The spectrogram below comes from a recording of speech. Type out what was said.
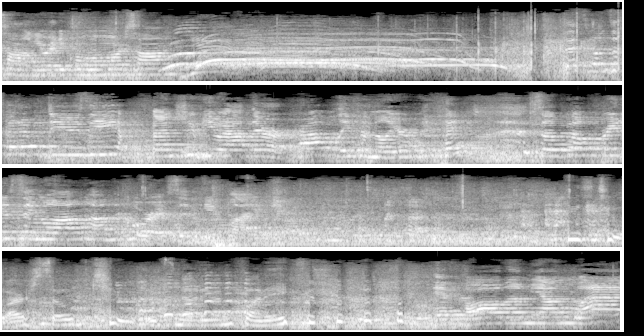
song. You ready for one more song? Yeah! This one's a bit of a doozy. A bunch of you out there are probably familiar with it, so feel free to sing along on the chorus if you'd like. These two are so cute, it's not even funny. if all them young lads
